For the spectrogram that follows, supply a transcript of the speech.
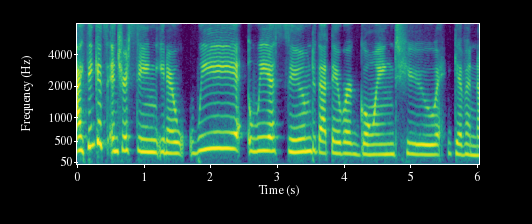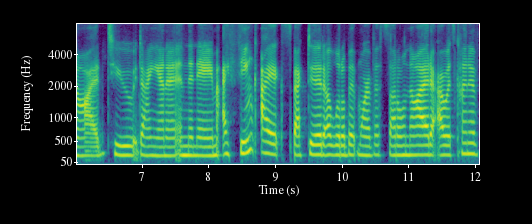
I think it's interesting, you know, we we assumed that they were going to give a nod to Diana in the name. I think I expected a little bit more of a subtle nod. I was kind of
